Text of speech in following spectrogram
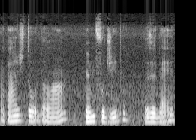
a tarde toda lá, mesmo fodida das ideias.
